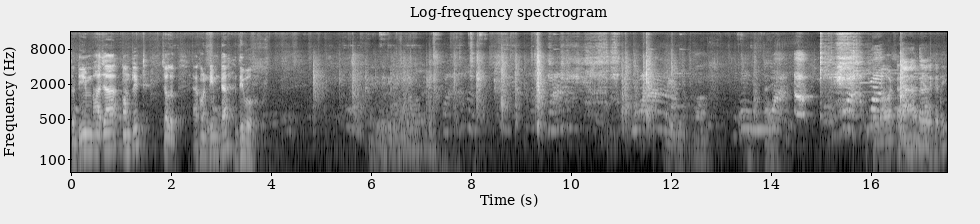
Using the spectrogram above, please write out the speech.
তো ডিম ভাজা কমপ্লিট চলো এখন ডিমটা দিব এই যে, হ্যাঁ। এই। তো বাবারটা দিয়ে রেখে দিই।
